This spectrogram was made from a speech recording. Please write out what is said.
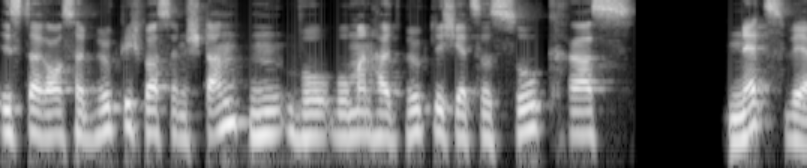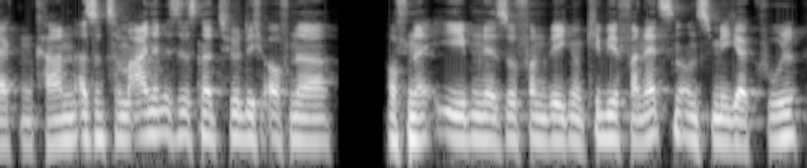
ist daraus halt wirklich was entstanden, wo, wo man halt wirklich jetzt so krass netzwerken kann. Also zum einen ist es natürlich auf einer auf einer Ebene so von wegen, okay, wir vernetzen uns mega cool.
